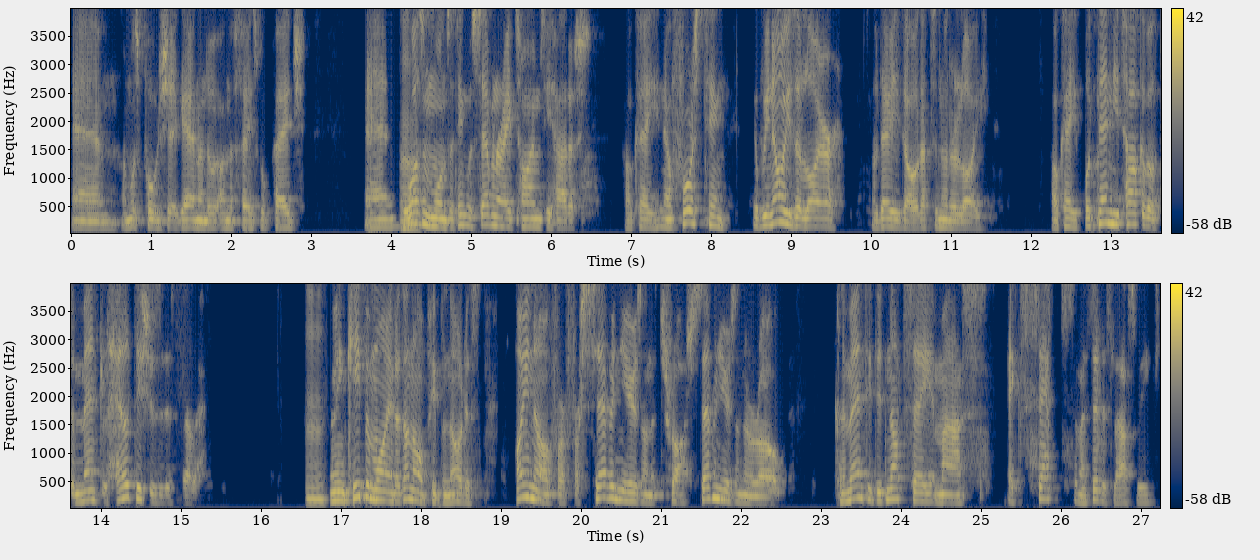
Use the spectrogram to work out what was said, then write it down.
Um, I must publish it again on the on the Facebook page. And mm. it wasn't once. I think it was seven or eight times he had it. Okay. Now, first thing, if we know he's a liar, well, there you go. That's another lie. Okay. But then you talk about the mental health issues of this fella. Mm. I mean, keep in mind, I don't know if people know this. I know for, for seven years on the trot, seven years in a row, Clemente did not say Mass except, and I said this last week,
